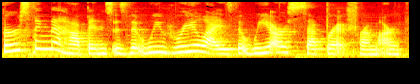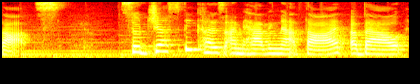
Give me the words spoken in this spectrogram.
First thing that happens is that we realize that we are separate from our thoughts. So just because I'm having that thought about,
